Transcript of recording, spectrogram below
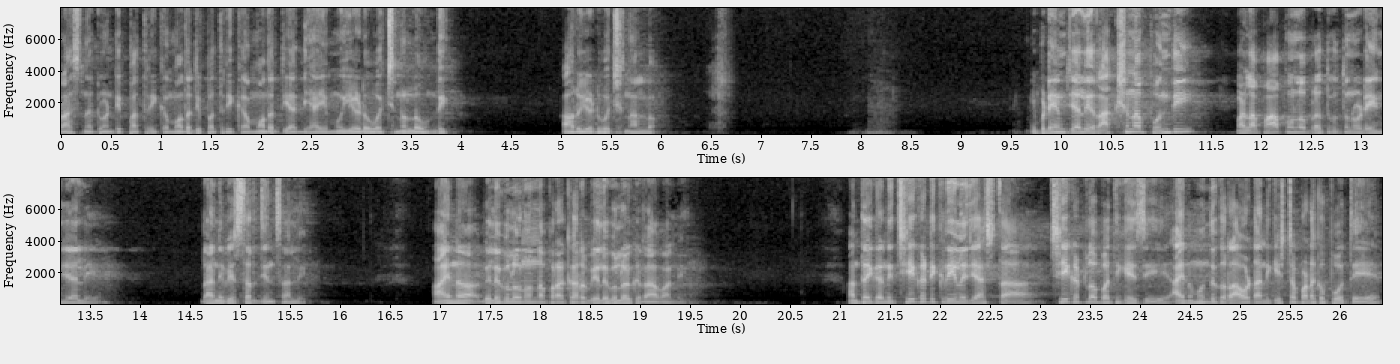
రాసినటువంటి పత్రిక మొదటి పత్రిక మొదటి అధ్యాయము ఏడో వచనంలో ఉంది. ఆరు ఏడు వచనాల్లో. ఇప్పుడు ఏం చేయాలి? రక్షణ పొంది మళ్ళా పాపంలో బ్రతుకుతున్నోడు ఏం చేయాలి? దాన్ని విసర్జించాలి. ఆయన వెలుగులోనున్న ప్రకారం వెలుగులోకి రావాలి. అంతేగాని చీకటి క్రియలు చేస్తా చీకట్లో బతికేసి ఆయన ముందుకు రావడానికి ఇష్టపడకపోతే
